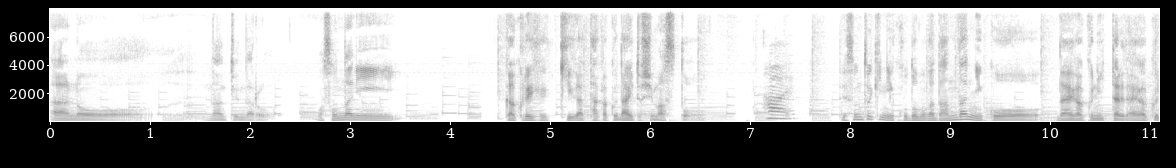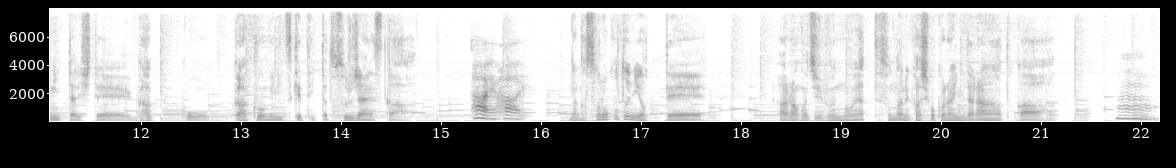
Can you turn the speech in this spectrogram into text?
あのなんて言うんだろう。まあそんなに学歴が高くないとしますと。はいでその時に子供がだんだんにこう大学に行ったり大学に行ったりして学校学を身につけていったとするじゃないですか。はいはい。なんかそのことによってあなんか自分の親ってそんなに賢くないんだなとかうん。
